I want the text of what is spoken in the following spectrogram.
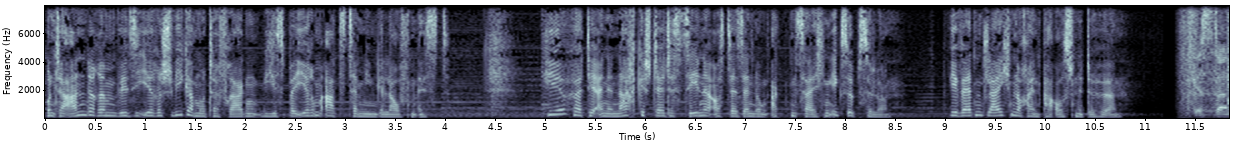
Unter anderem will sie ihre Schwiegermutter fragen, wie es bei ihrem Arzttermin gelaufen ist. Hier hört ihr eine nachgestellte Szene aus der Sendung Aktenzeichen XY. Wir werden gleich noch ein paar Ausschnitte hören. Gestern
